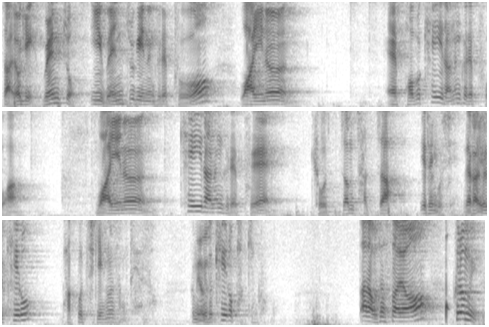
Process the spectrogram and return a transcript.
자 여기 왼쪽 이 왼쪽에 있는 그래프 y는 f of k라는 그래프와 y는 k라는 그래프의 교점 찾자 이게 된 거지 내가 이걸 k로 바꿔치기 해놓은 상태에서. 그럼 여기도 k로 바뀐 거고. 따라오셨어요? 그럼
